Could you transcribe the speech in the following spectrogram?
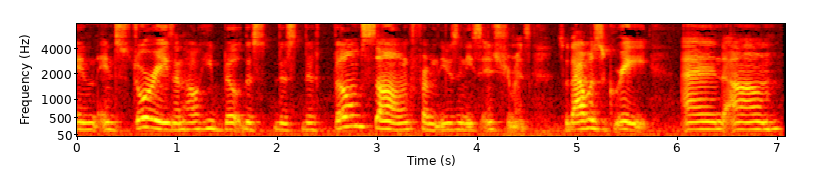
in, in stories and how he built this this the film song from using these instruments. So that was great. And um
